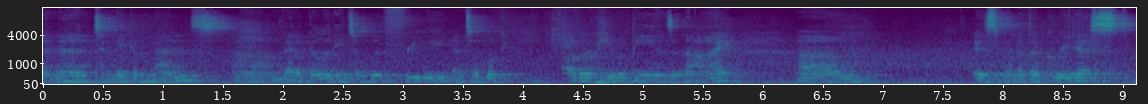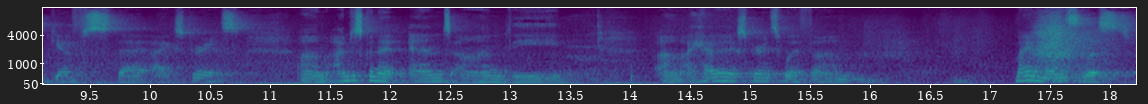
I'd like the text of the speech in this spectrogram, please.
and then to make amends, um, that ability to live freely and to look other human beings in the eye. Um, is one of the greatest gifts that I experienced. Um, I'm just going to end on the. Um, I had an experience with um, my amends list.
